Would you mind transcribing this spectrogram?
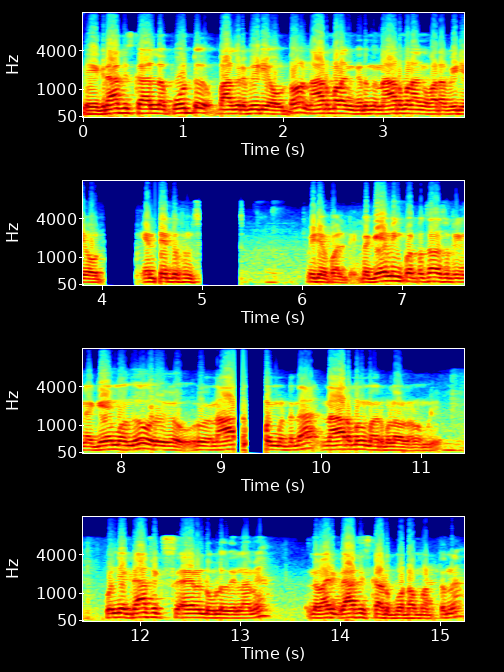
நீங்கள் கிராஃபிக்ஸ் கார்டில் போட்டு பார்க்குற வீடியோ அவுட்டும் நார்மலாக இங்கேருந்து நார்மலாக அங்கே வர வீடியோ அவுட்டும் என்டே டிஃப்ரென்ஸ் வீடியோ குவாலிட்டி இப்போ கேமிங் பர்பஸ் தான் கேம் வந்து ஒரு ஒரு நார்மல் மட்டும்தான் நார்மல் மறுபடியும் விளாட முடியும். கொஞ்சம் கிராஃபிக்ஸ் ஏரண்ட் உள்ளது எல்லாமே. இந்த மாதிரி கிராஃபிக்ஸ் கார்டு போட்டால் மட்டும்தான்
